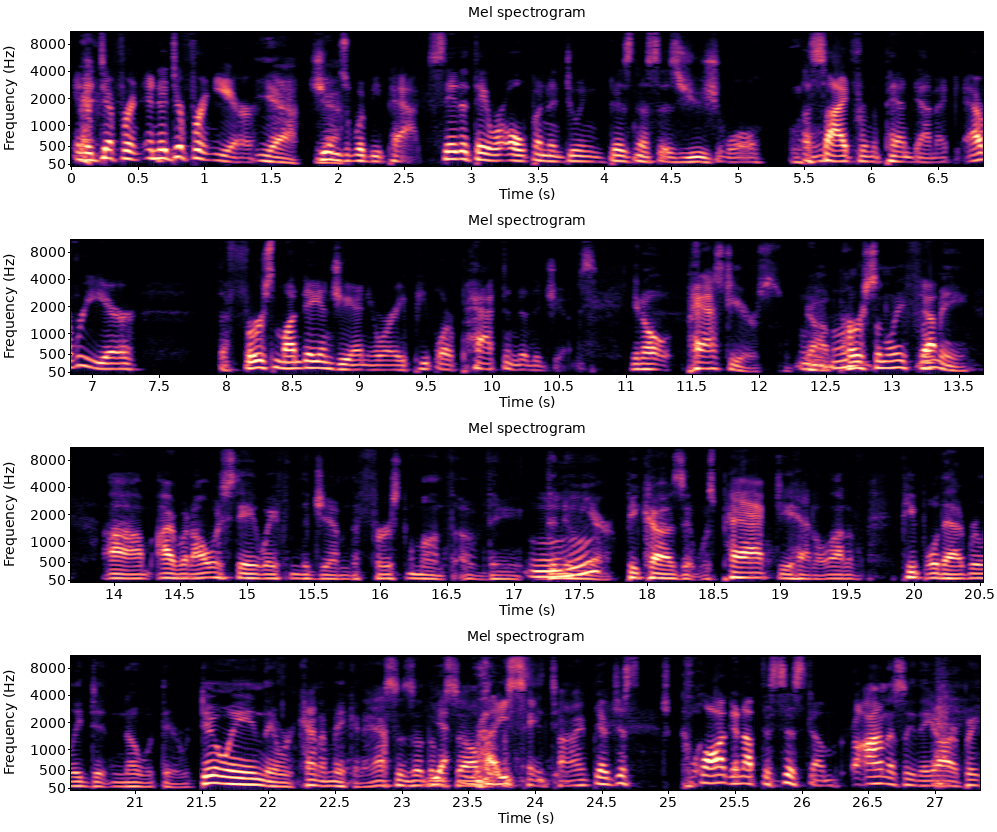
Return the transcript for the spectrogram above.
in a different, in a different year, Yeah. gyms would be packed. Say that they were open and doing business as usual, mm-hmm. aside from the pandemic. Every year, the first Monday in January, people are packed into the gyms. You know, past years, uh, personally for Mm-hmm. Yep. me, um, I would always stay away from the gym the first month of the, the Mm-hmm. new year because it was packed. You had a lot of people that really didn't know what they were doing. They were kind of making asses of themselves at the same time. They're just clogging up the system. Honestly, they are, but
